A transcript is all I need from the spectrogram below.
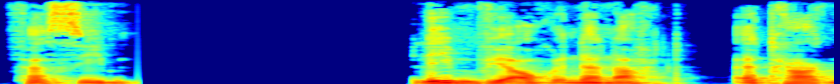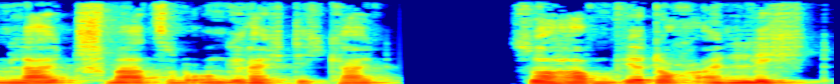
Vers 7. Leben wir auch in der Nacht, ertragen Leid, Schmerz und Ungerechtigkeit, so haben wir doch ein Licht,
